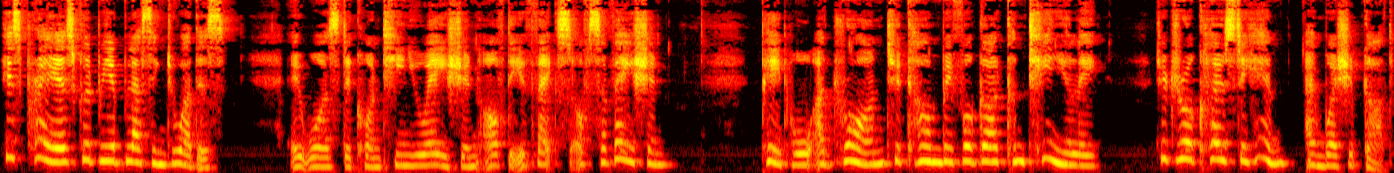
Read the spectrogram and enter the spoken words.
his prayers could be a blessing to others. It was the continuation of the effects of salvation. People are drawn to come before God continually, to draw close to Him and worship God.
